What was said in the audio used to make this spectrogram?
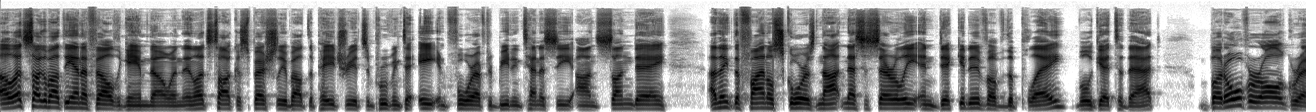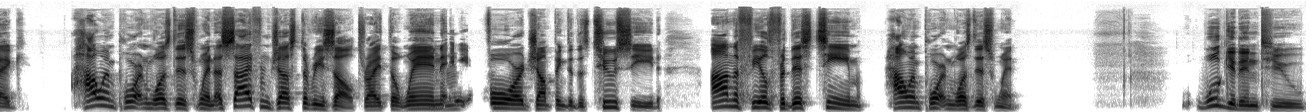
uh, let's talk about the NFL the game though, and then let's talk especially about the Patriots improving to eight and four after beating Tennessee on Sunday. I think the final score is not necessarily indicative of the play. We'll get to that, but overall, Greg, how important was this win aside from just the result? Right, the win Mhm. four, jumping to the two seed on the field for this team. How important was this win? We'll get into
